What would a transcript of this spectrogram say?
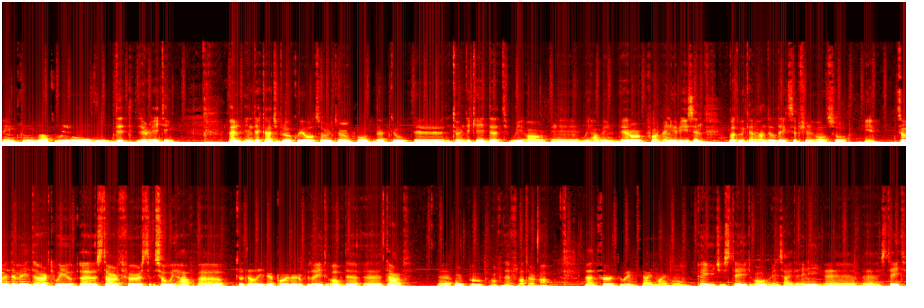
in that we already did the rating. And in the catch block, we also return false that to uh, to indicate that we are uh, we have an error for any reason, but we can handle the exception also here. So in the main Dart we uh, start first, so we have uh, totally the boilerplate of the uh, Dart uh, or, or, of the Flutter app. And first inside my home page state or inside any uh, uh, state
